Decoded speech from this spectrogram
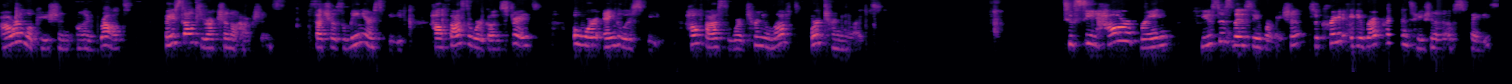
our location on a route based on directional actions, such as linear speed, how fast we're going straight, or angular speed, how fast we're turning left or turning right. To see how our brain uses this information to create a representation of space,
